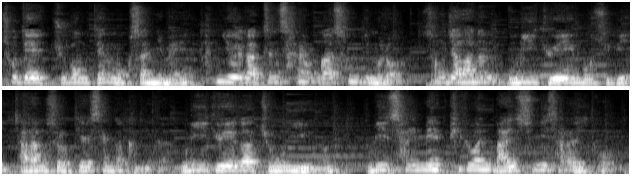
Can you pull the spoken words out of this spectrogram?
초대 주봉택 목사님의 한결같은 사랑과 섬김으로 성장하는 우리 교회의 모습이 자랑스럽게 생각합니다. 우리 교회가 좋은 이유는 우리 삶에 필요한 말씀이 살아있고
